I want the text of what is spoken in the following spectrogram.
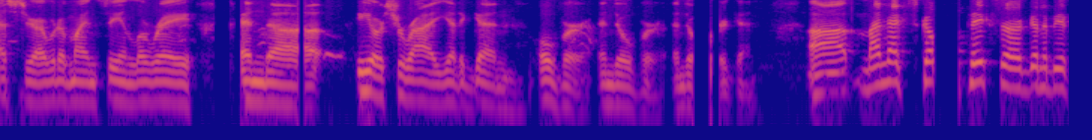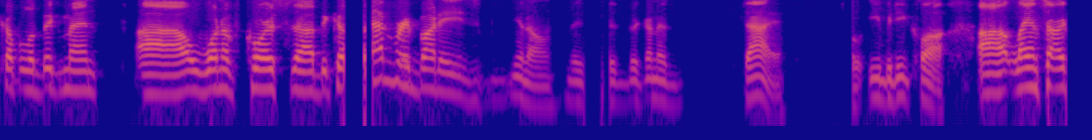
last year, I wouldn't mind seeing LeRae and uh, Io Shirai yet again, over and over and over again. Uh, my next couple of picks are going to be a couple of big men. Uh, one, of course, uh, because everybody's, you know, they, they're going to die. EBD Claw. Uh, Lance Archer,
